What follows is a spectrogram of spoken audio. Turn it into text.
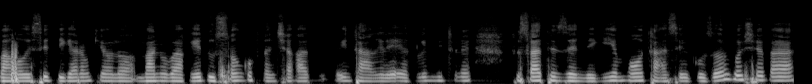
مباحث دیگرم که حالا من و بقیه دوستان گفتن چقدر این تغییر اقلیم می‌تونه تو سطح زندگی ما گذار باشه و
